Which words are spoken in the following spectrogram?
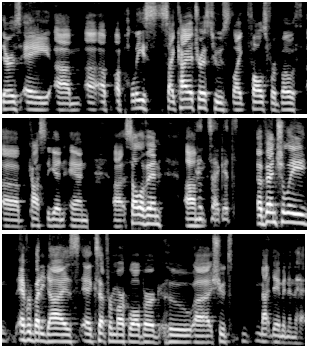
There's a um, a, a- a police psychiatrist who's like falls for both uh, Costigan and uh, Sullivan. Um, 10 seconds. Eventually, everybody dies except for Mark Wahlberg, who uh, shoots Matt Damon in the head.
